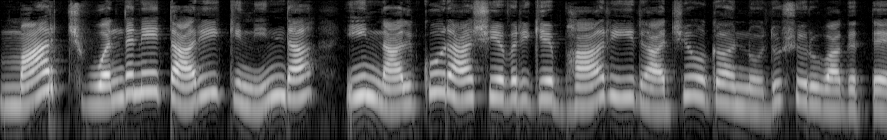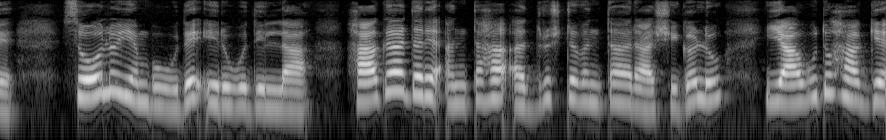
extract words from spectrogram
ಮಾರ್ಚ್ ಒಂದನೇ ತಾರೀಕಿನಿಂದ ಈ ನಾಲ್ಕು ರಾಶಿಯವರಿಗೆ ಭಾರಿ ರಾಜಯೋಗ ಅನ್ನೋದು ಶುರುವಾಗುತ್ತೆ. ಸೋಲು ಎಂಬುವುದೇ ಇರುವುದಿಲ್ಲ. ಹಾಗಾದರೆ ಅಂತಹ ಅದೃಷ್ಟವಂತ ರಾಶಿಗಳು ಯಾವುದು ಹಾಗೆ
